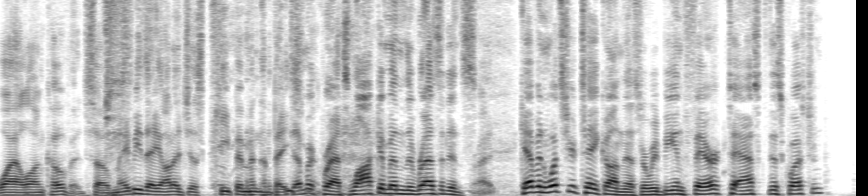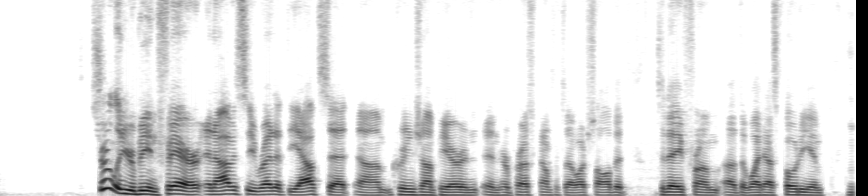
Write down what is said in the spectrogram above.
while on COVID. So maybe they ought to just keep him in the basement. Democrats lock him in the residence. Right. Kevin, what's your take on this? Are we being fair to ask this question? Certainly you're being fair and obviously right at the outset um, Karine jean-pierre in, in her press conference i watched all of it today from uh, the white house podium uh,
